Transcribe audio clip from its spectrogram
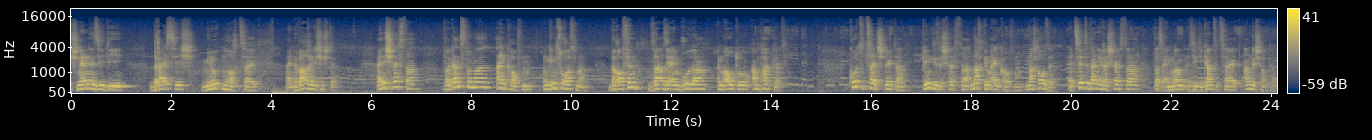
Ich nenne sie die 30 Minuten Hochzeit. Eine wahre Geschichte. Eine Schwester war ganz normal einkaufen und ging zu Rossmann. Daraufhin sah sie einen Bruder im Auto am Parkplatz. Kurze Zeit später ging diese Schwester nach dem Einkaufen nach Hause, erzählte dann ihrer Schwester, dass ein Mann sie die ganze Zeit angeschaut hat.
